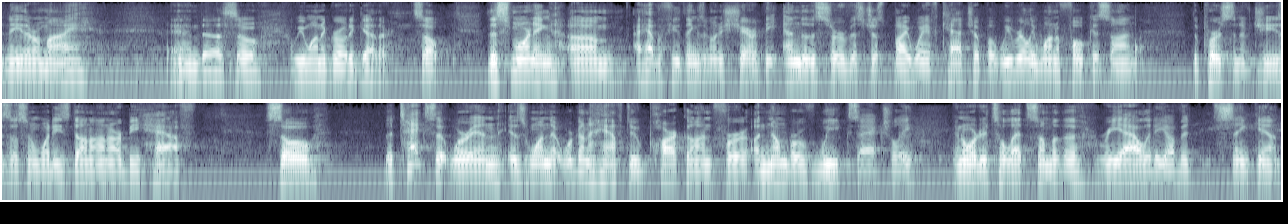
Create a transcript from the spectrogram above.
Neither am I. And uh, so we want to grow together. So this morning, um, I have a few things I'm going to share at the end of the service just by way of catch up, but we really want to focus on the person of Jesus and what he's done on our behalf. So, the text that we're in is one that we're going to have to park on for a number of weeks, actually, in order to let some of the reality of it sink in.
